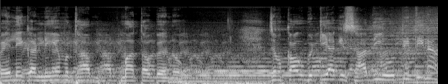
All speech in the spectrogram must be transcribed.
पहले का नियम था माता बहनों जब काऊ बिटिया की शादी होती थी ना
